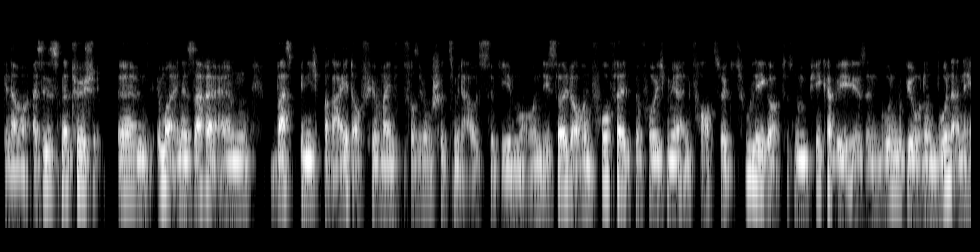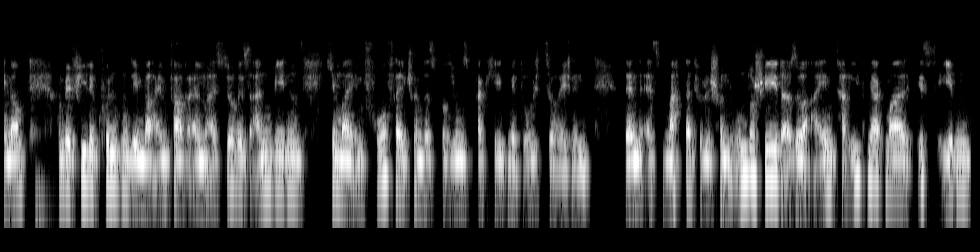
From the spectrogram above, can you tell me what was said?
Genau, also es ist natürlich ähm, immer eine Sache, ähm, was bin ich bereit auch für meinen Versicherungsschutz mit auszugeben. Und ich sollte auch im Vorfeld, bevor ich mir ein Fahrzeug zulege, ob das nun ein Pkw ist, ein Wohnmobil oder ein Wohnanhänger, haben wir viele Kunden, denen wir einfach ähm, als Service anbieten, hier mal im Vorfeld schon das Versicherungspaket mit durchzurechnen. Denn es macht natürlich schon einen Unterschied. Also ein Tarifmerkmal ist eben,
